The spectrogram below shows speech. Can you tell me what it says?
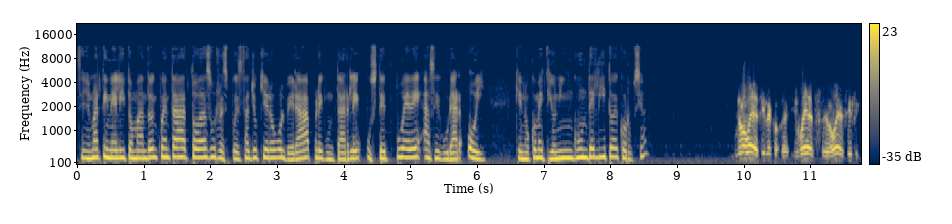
Señor Martinelli, tomando en cuenta todas sus respuestas, yo quiero volver a preguntarle, ¿usted puede asegurar hoy que no cometió ningún delito de corrupción? No voy a decirle, eh, voy a, lo voy a decir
